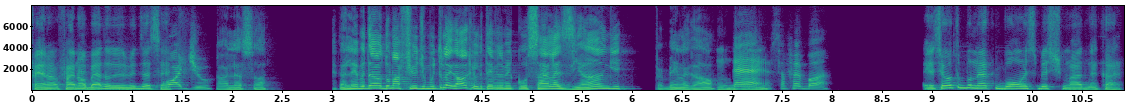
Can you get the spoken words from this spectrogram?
Final, Final Battle 2017. Ódio. Olha só. Eu lembro de de uma field muito legal que ele teve também com o Silas Young. Foi bem legal. Uhum. É, essa foi boa. Esse é outro boneco bom e subestimado, né, cara?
